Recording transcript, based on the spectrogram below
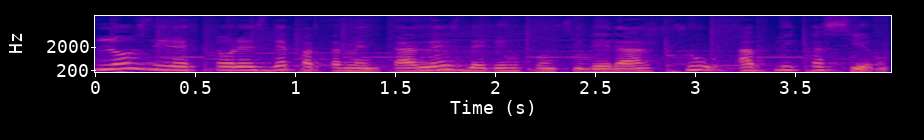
Los directores departamentales deben considerar su aplicación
